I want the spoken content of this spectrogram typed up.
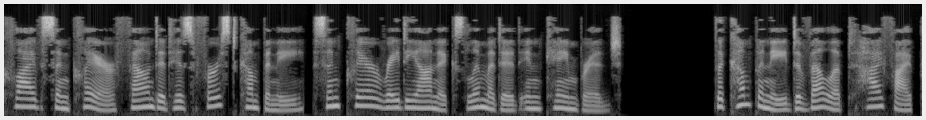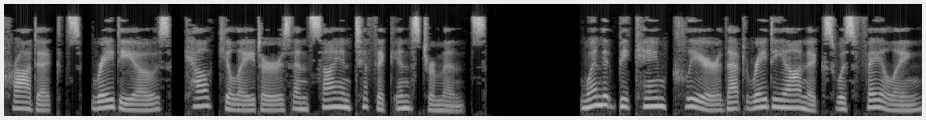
Clive Sinclair founded his first company, Sinclair Radionics Limited in Cambridge. The company developed hi-fi products, radios, calculators and scientific instruments. When it became clear that radionics was failing,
